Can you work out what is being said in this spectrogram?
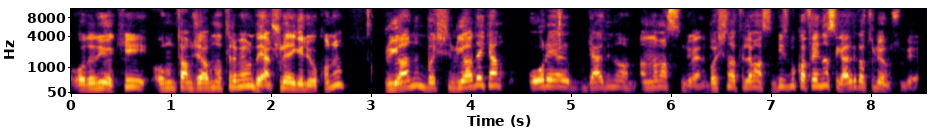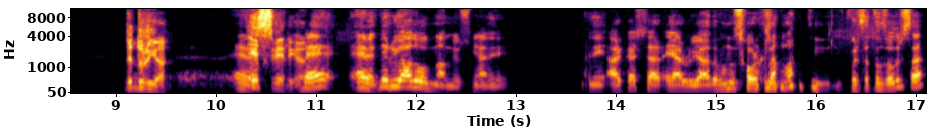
o da diyor ki onun tam cevabını hatırlamıyorum da yani şuraya geliyor konu. Rüyanın başı, rüyadayken oraya geldiğini anlamazsın diyor yani. Başını hatırlamazsın. Biz bu kafeye nasıl geldik hatırlıyor musun diyor. Ve duruyor. E, evet. Es veriyor. Ve evet ve rüyada olduğunu anlıyorsun yani. Hani arkadaşlar eğer rüyada bunu sorgulama fırsatınız olursa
